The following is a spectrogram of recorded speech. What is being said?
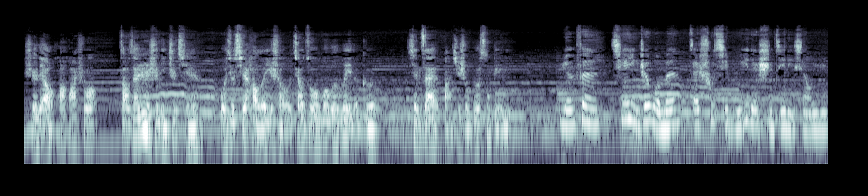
谁料花花说：“早在认识你之前，我就写好了一首叫做《莫文蔚》的歌，现在把这首歌送给你。”缘分牵引着我们在出其不意的时机里相遇。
